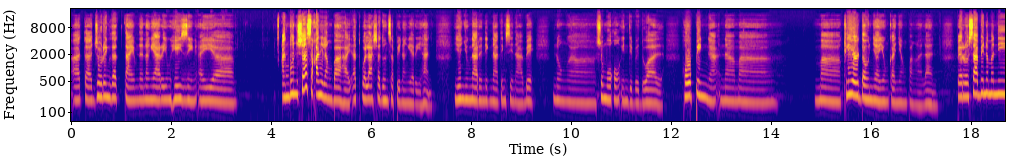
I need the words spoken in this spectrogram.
At ah, during that time na nangyari yung hazing ay ah, andun siya sa kanilang bahay at wala siya dun sa pinangyarihan. Yun yung narinig nating sinabi nung ah, sumukong individual. Hoping nga na ma ma-clear daw niya yung kanyang pangalan. Pero sabi naman ni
